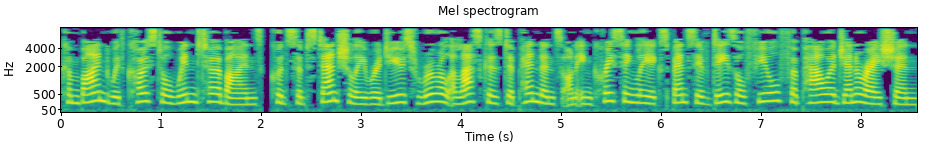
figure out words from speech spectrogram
combined with coastal wind turbines, could substantially reduce rural Alaska's dependence on increasingly expensive diesel fuel for power generation.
